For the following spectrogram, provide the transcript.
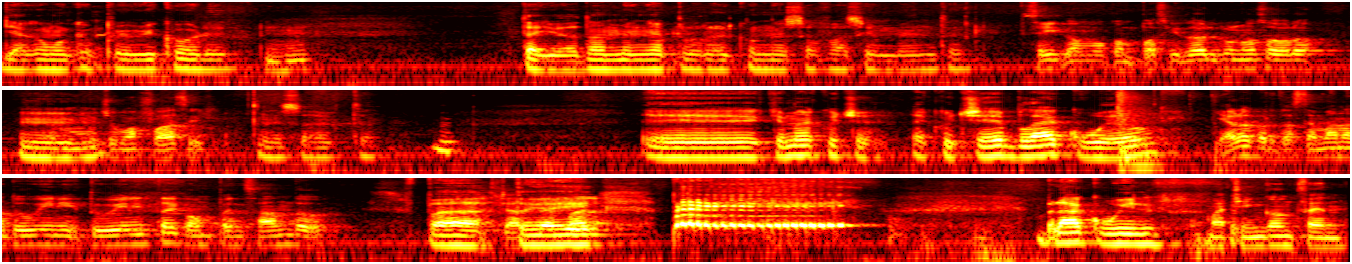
ya como que pre-recorded. Te ayuda también a explorar con eso fácilmente. Sí, como compositor uno solo es mucho más fácil. Exacto. Eh, ¿Qué más escuché? Escuché Black Will. Diablo, pero esta semana tú, vini- tú viniste compensando. Pa, estoy ahí. Black Will. Machine Gun Fen.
